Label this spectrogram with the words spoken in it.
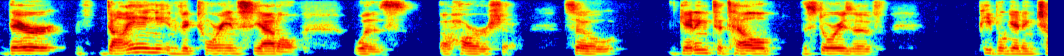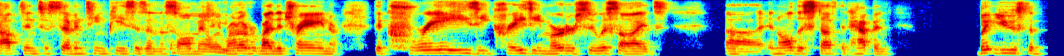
their dying in Victorian Seattle was a horror show. So getting to tell the stories of people getting chopped into 17 pieces in the sawmill or run over by the train or the crazy crazy murder suicides uh, and all this stuff that happened. But use the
